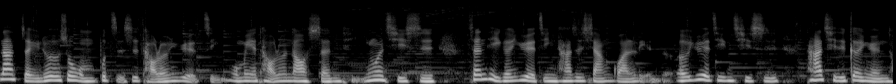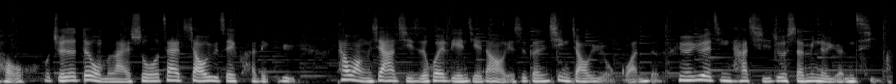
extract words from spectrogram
那等于就是说，我们不只是讨论月经，我们也讨论到身体，因为其实身体跟月经它是相关联的，而月经其实它其实更源头，我觉得对我们来说，在教育这一块领域，它往下其实会连接到也是跟性教育有关的，因为月经它其实就是生命的缘起嘛。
